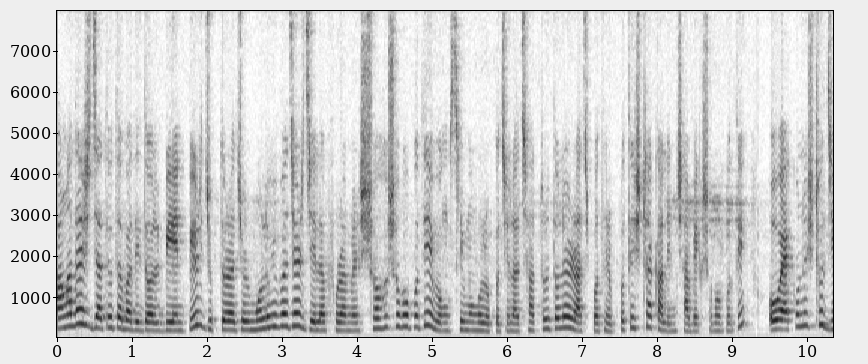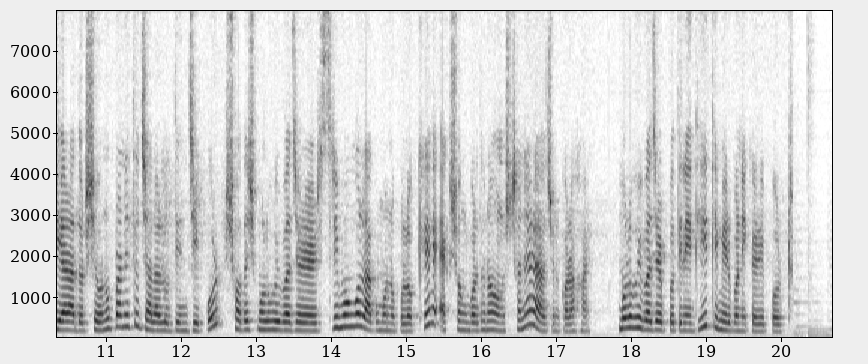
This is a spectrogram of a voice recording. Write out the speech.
বাংলাদেশ জাতীয়তাবাদী দল বিএনপির যুক্তরাজ্যের মৌলভীবাজার জেলা ফোরামের সহসভাপতি এবং শ্রীমঙ্গল উপজেলা ছাত্র দলের রাজপথের প্রতিষ্ঠাকালীন সাবেক সভাপতি ও একনিষ্ঠ জিয়ার আদর্শে অনুপ্রাণিত জালাল উদ্দিন জিপুর স্বদেশ মৌলভীবাজারের শ্রীমঙ্গল আগমন উপলক্ষে এক সংবর্ধনা অনুষ্ঠানের আয়োজন করা হয়। মৌলভীবাজার প্রতিনিধি তিমির বণিকের রিপোর্ট।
